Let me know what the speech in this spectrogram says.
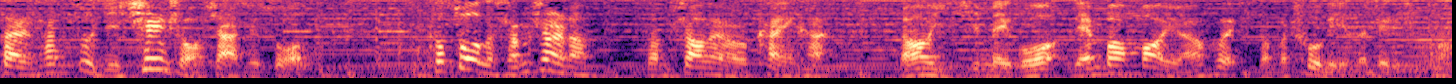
但是她自己亲手下去做了。她做了什么事儿呢？咱们稍等一会儿看一看。然后以及美国联邦贸易委员会怎么处理的这个情况？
